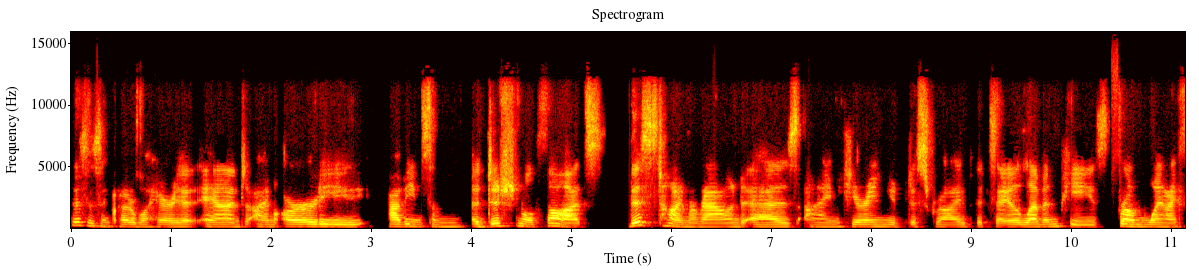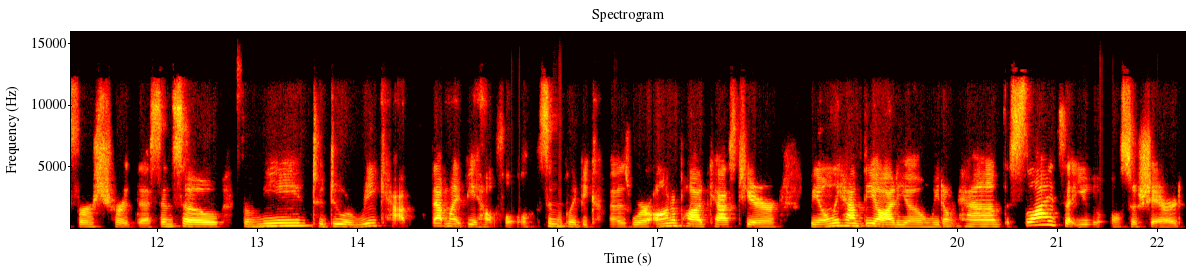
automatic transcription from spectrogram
This is incredible, Harriet. And I'm already having some additional thoughts this time around as I'm hearing you describe the say 11 Ps from when I first heard this. And so for me to do a recap, that might be helpful simply because we're on a podcast here. We only have the audio and we don't have the slides that you also shared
